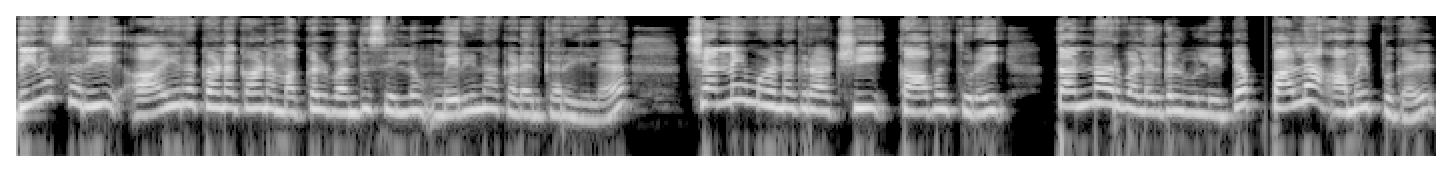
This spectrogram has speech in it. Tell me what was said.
தினசரி ஆயிரக்கணக்கான மக்கள் வந்து செல்லும் மெரினா கடற்கரையில சென்னை மாநகராட்சி காவல்துறை தன்னார்வலர்கள் உள்ளிட்ட பல அமைப்புகள்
